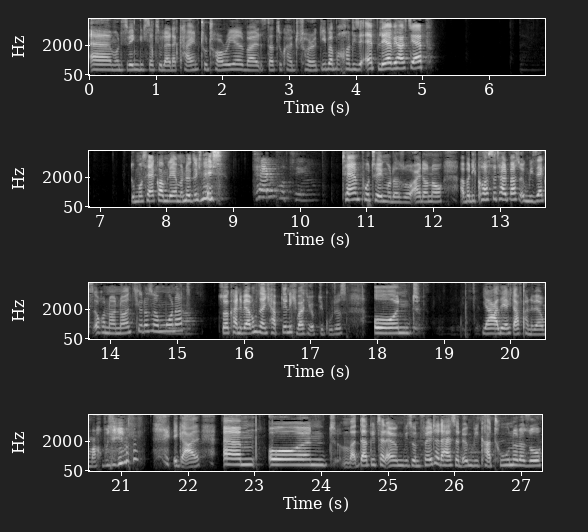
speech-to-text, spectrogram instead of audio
Ähm, und deswegen gibt's dazu leider kein Tutorial, weil es dazu kein Tutorial gibt. Man braucht auch diese App. Lea, wie heißt die App? Du musst herkommen, Lea, man hört dich nicht. Tempoting oder so, I don't know. Aber die kostet halt was, irgendwie 6,99 Euro oder so im Monat. Soll keine Werbung sein, ich hab den, ich weiß nicht, ob die gut ist. Und ja, Lea, ich darf keine Werbung machen von dem. Egal. Ähm, und da gibt's halt irgendwie so einen Filter, der heißt halt irgendwie Cartoon oder so.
